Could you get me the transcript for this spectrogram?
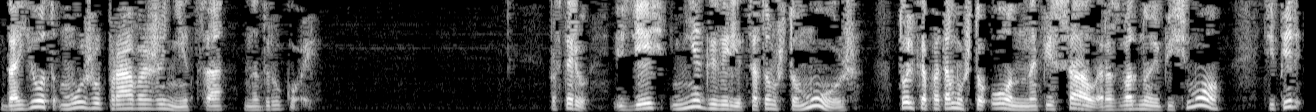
дает мужу право жениться на другой. Повторю, здесь не говорится о том, что муж, только потому что он написал разводное письмо, теперь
